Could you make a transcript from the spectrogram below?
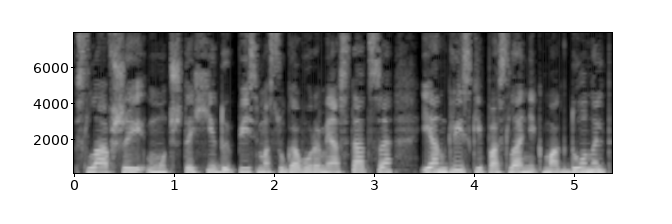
славший Мудштахиду письма с уговорами остаться, и английский посланник Макдональд,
